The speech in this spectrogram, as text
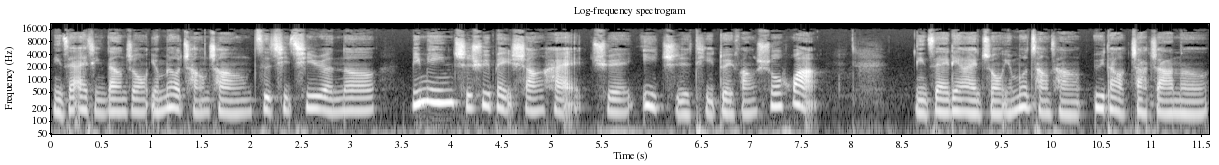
你在爱情当中有没有常常自欺欺人呢？明明持续被伤害，却一直替对方说话。你在恋爱中有没有常常遇到渣渣呢？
